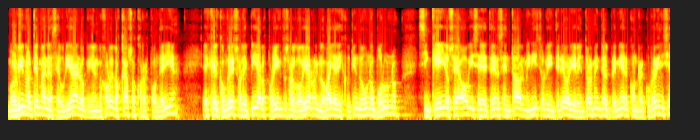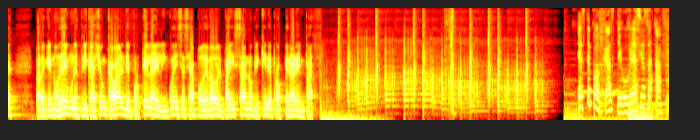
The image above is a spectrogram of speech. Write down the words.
Volviendo al tema de la seguridad, lo que en el mejor de los casos correspondería es que el Congreso le pida los proyectos al gobierno y los vaya discutiendo uno por uno, sin que ello sea óbice de tener sentado al ministro del Interior y eventualmente al Premier con recurrencia para que nos den una explicación cabal de por qué la delincuencia se ha apoderado del país sano que quiere prosperar en paz. Este podcast llegó gracias a AFE,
